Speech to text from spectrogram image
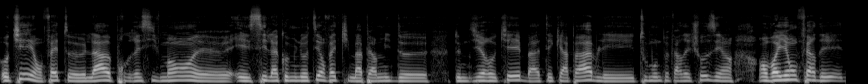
ok en fait euh, là progressivement euh, et c'est la communauté en fait qui m'a permis de, me dire ok bah t'es capable et tout le monde peut faire des choses. Et en, voyant faire des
